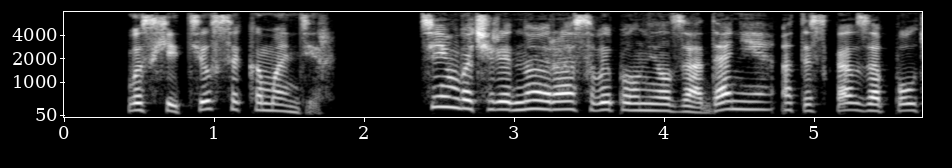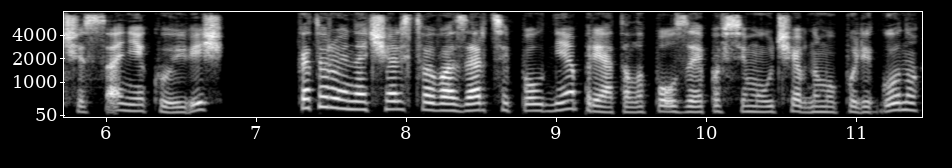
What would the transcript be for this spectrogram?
— восхитился командир. Тим в очередной раз выполнил задание, отыскав за полчаса некую вещь, которую начальство в азарте полдня прятало, ползая по всему учебному полигону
